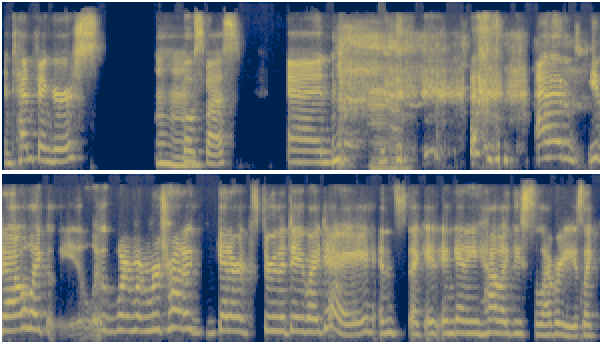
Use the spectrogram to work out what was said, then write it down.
and 10 fingers Mhm. most of us and and you know like we're, we're trying to get her through the day by day and like and again you have like these celebrities like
